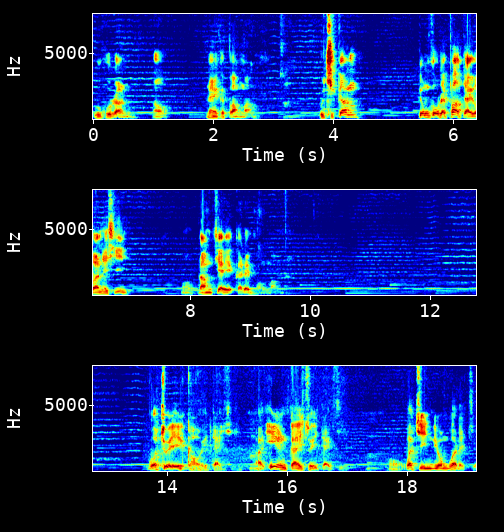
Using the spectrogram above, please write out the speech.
乌克兰哦，咱个帮忙。有一天，中国来炮台湾的时，哦，人家会甲咱帮忙我做会到的代志，啊，应该做代志，哦，我尽量我来做。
